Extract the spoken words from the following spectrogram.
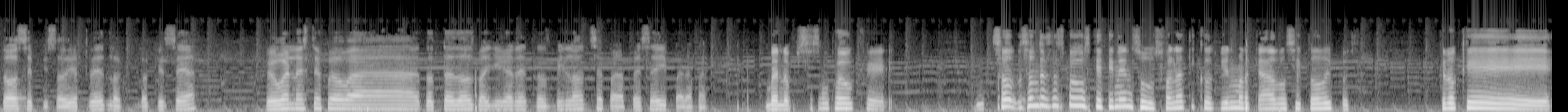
2, episodio 3, lo, lo que sea. Pero bueno, este juego va, Dota 2 va a llegar en 2011 para PC y para Mac. Bueno, pues es un juego que son, son de esos juegos que tienen sus fanáticos bien marcados y todo y pues creo que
